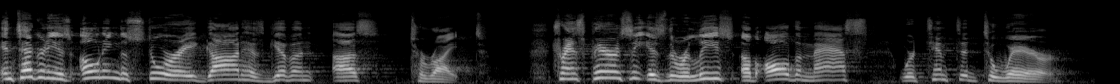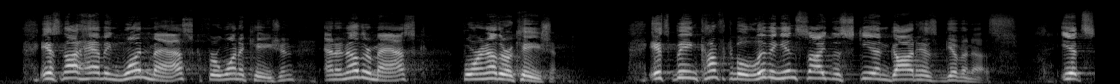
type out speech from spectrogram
Integrity is owning the story God has given us to write. Transparency is the release of all the masks we're tempted to wear. It's not having one mask for one occasion and another mask for another occasion. It's being comfortable living inside the skin God has given us. It's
